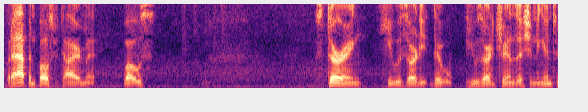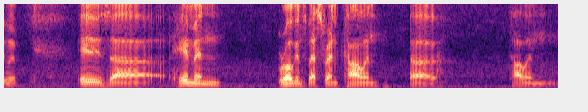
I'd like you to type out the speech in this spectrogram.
What happened post retirement? Well, it was during he was already he was already transitioning into it. Is uh, him and Rogan's best friend Colin, uh, Colin.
